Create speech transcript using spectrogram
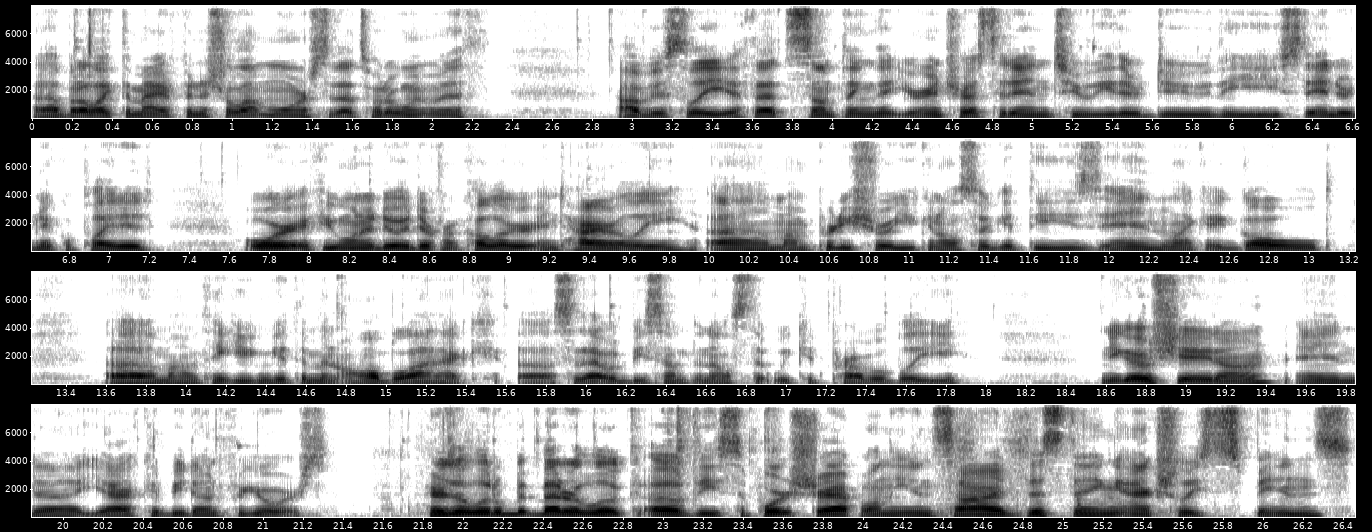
Uh, but I like the matte finish a lot more, so that's what I went with. Obviously, if that's something that you're interested in to either do the standard nickel plated or if you want to do a different color entirely, um, I'm pretty sure you can also get these in like a gold. Um, I think you can get them in all black, uh, so that would be something else that we could probably negotiate on, and uh, yeah, it could be done for yours. Here's a little bit better look of the support strap on the inside. This thing actually spins,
